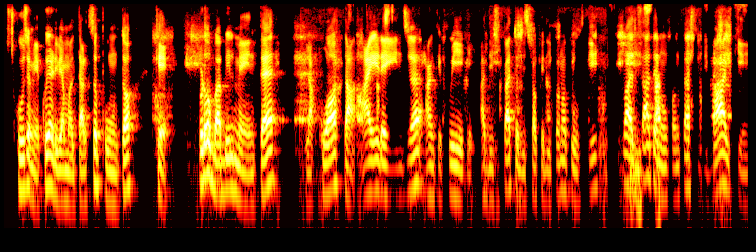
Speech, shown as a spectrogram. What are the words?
scusami, qui arriviamo al terzo punto che probabilmente la quota high range, anche qui a dispetto di ciò che dicono tutti, va alzata in un contesto di bulking,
